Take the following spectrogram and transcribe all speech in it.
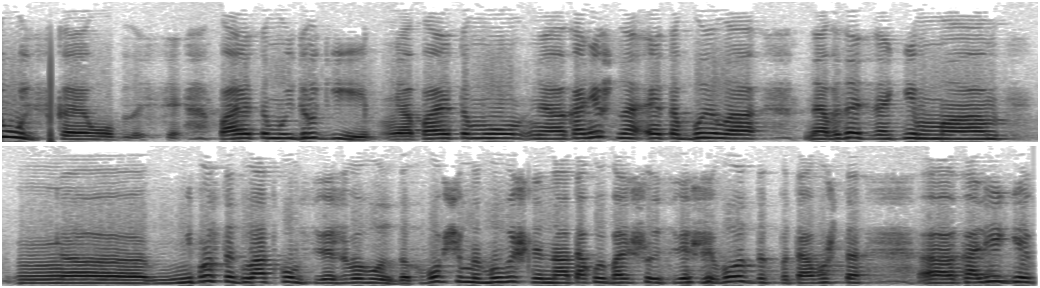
Тульская области, поэтому и другие. Поэтому, конечно, это было, вы знаете, таким Э, не просто глотком свежего воздуха. В общем, мы вышли на такой большой свежий воздух, потому что э, коллеги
